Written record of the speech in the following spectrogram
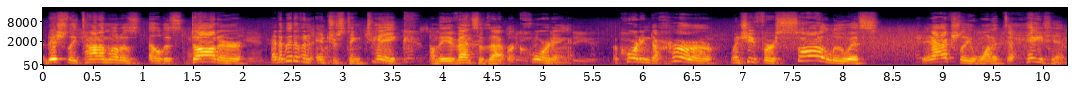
Additionally, Tanimoto's eldest daughter had a bit of an interesting take on the events of that recording. According to her, when she first saw Lewis, she actually wanted to hate him.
